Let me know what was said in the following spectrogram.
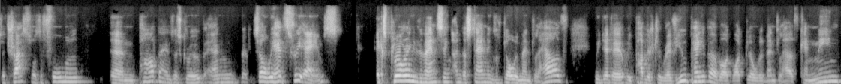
The Trust was a formal um, partner in this group. And so we had three aims exploring and advancing understandings of global mental health. We did a, we published a review paper about what global mental health can mean,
